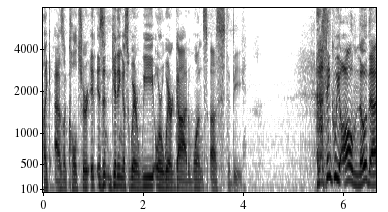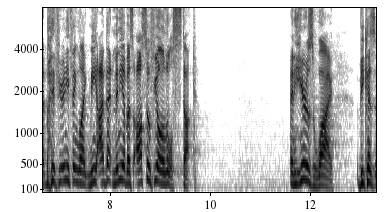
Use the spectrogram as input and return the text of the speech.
like as a culture, it isn't getting us where we or where God wants us to be. And I think we all know that, but if you're anything like me, I bet many of us also feel a little stuck. And here's why because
